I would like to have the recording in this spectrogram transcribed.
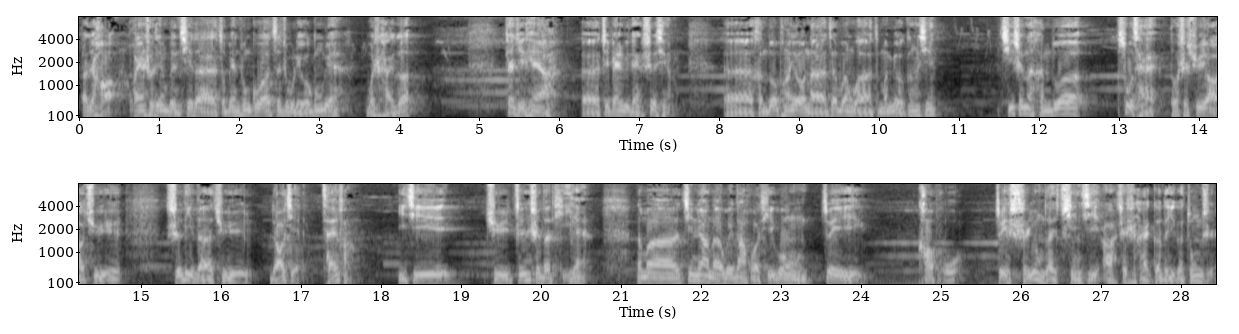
大家好，欢迎收听本期的《走遍中国自助旅游攻略》，我是海哥。这几天啊，呃，这边有点事情，呃，很多朋友呢在问我怎么没有更新。其实呢，很多素材都是需要去实地的去了解、采访，以及去真实的体验。那么，尽量呢为大伙提供最靠谱。最实用的信息啊，这是海哥的一个宗旨。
